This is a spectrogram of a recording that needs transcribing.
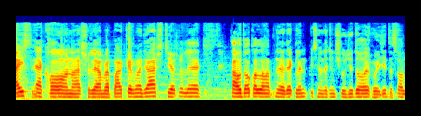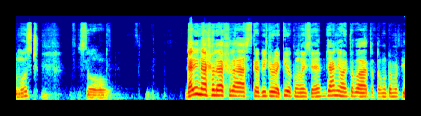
গাইস এখন আসলে আমরা পার্কের মাঝে আসছি। আসলে খাওয়া দাওয়া করলাম, আপনারা দেখলেন, পিছনে দেখেন সূর্যোদয় হয়ে যেতেছে অলমোস্ট তো জানি না আসলে আসলে আজকের ভিডিওটা কীরকম হয়েছে। জানি হয়তো বা এতটা মোটামুটি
